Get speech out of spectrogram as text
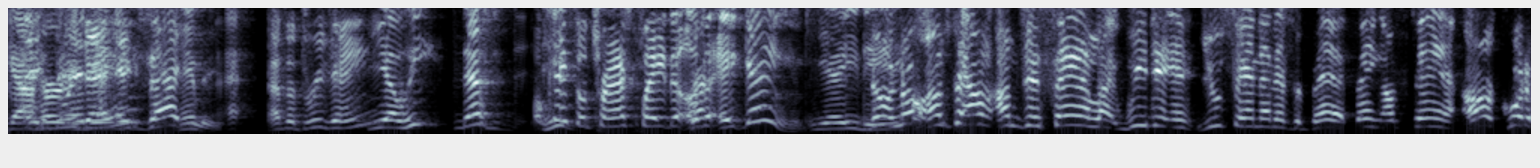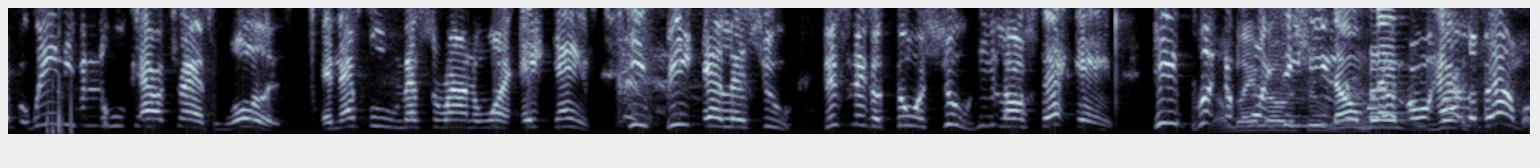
got Ex- hurt. three games? Exactly. And, uh, After three games. yeah, he that's Okay, he, so Trask played the other eight games. yeah he did. No, no, I'm saying I'm just saying like we didn't. You saying that as a bad thing? I'm saying our quarterback. We didn't even know who Kyle Trask was, and that fool messed around and won eight games. He beat LSU. This nigga threw a shoe. He lost that game. He put Don't the blame on points he shoe, needed. Don't blame- on bro. Alabama.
